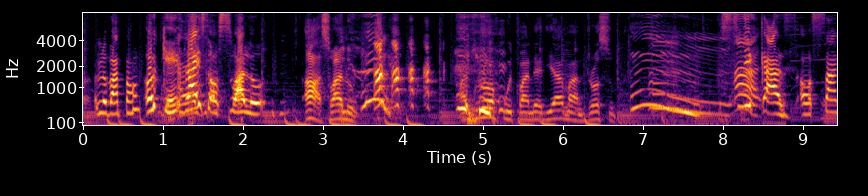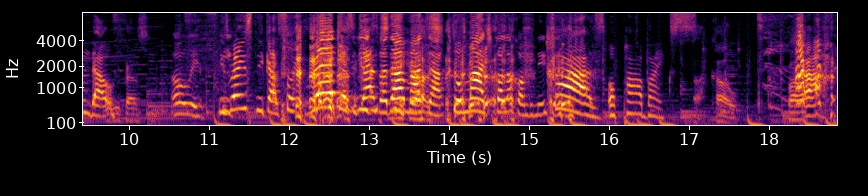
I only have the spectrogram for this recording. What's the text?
fan. Lobaton. Okay, rice or swallow? Ah, swallow. I grew up with pounded yam and draw soup. Mm. Sneak sneakers or sandals? You can see. Always. He's wearing sneakers, so red Red is you can't for that sneakers. matter. To match color combination. Cars or power bikes? Ah, cow. Ah. That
